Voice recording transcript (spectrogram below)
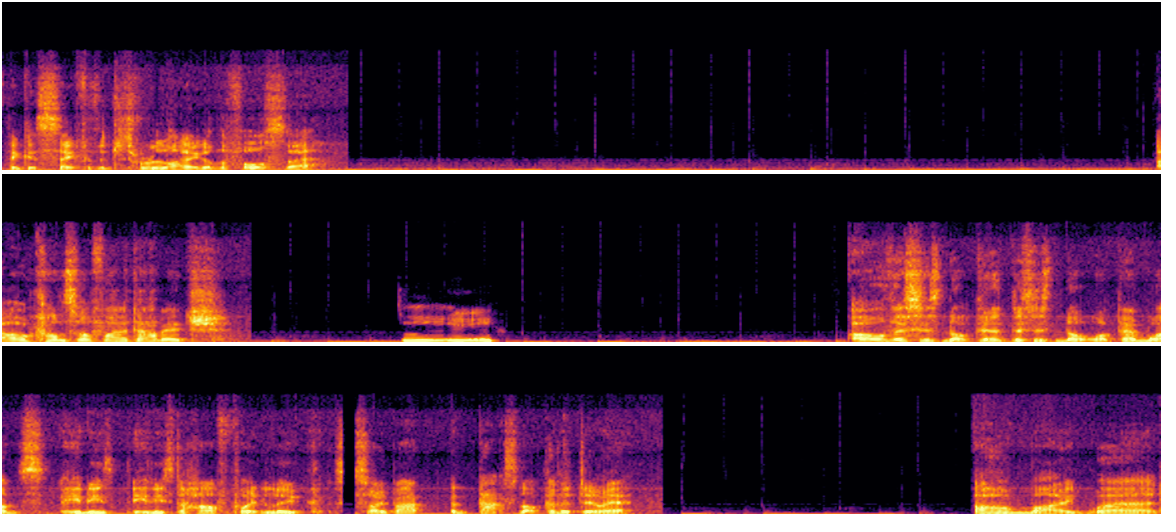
I think it's safer than just relying on the force there. Oh, console fire damage. Yee. Oh, this is not good. This is not what Ben wants. He needs he needs to half point Luke so bad, and that's not going to do it. Oh my word!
